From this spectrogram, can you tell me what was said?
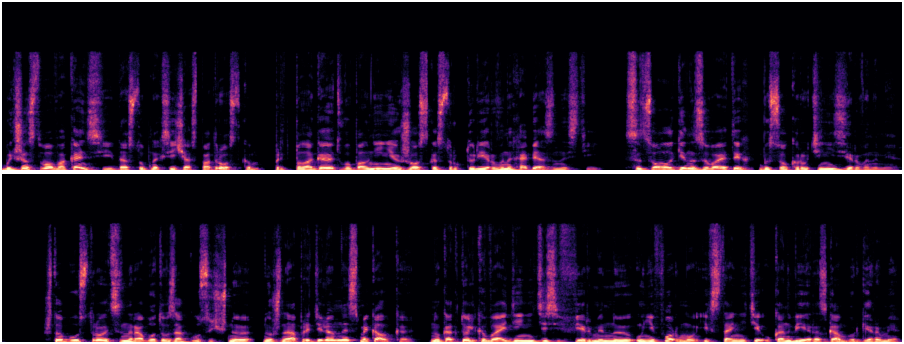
Большинство вакансий, доступных сейчас подросткам, предполагают выполнение жестко структурированных обязанностей. Социологи называют их высокорутинизированными. Чтобы устроиться на работу в закусочную, нужна определенная смекалка. Но как только вы оденетесь в фирменную униформу и встанете у конвейера с гамбургерами,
